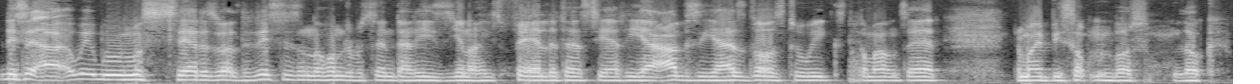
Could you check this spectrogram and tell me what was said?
this uh, we, we must say it as well that this isn't hundred percent that he's you know he's failed the test yet. He obviously has those two weeks to come out and say it. There might be something, but look,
